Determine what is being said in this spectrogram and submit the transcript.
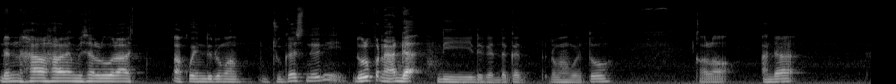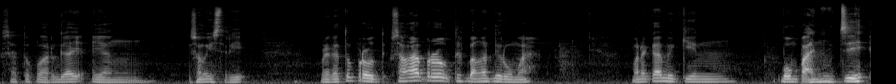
Dan hal-hal yang bisa lu lakuin di rumah juga sendiri dulu pernah ada di dekat-dekat rumah gue tuh kalau ada satu keluarga yang suami istri mereka tuh produktif, sangat produktif banget di rumah. Mereka bikin bom panci.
